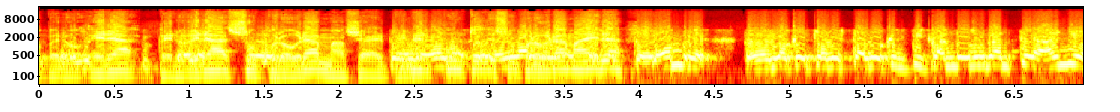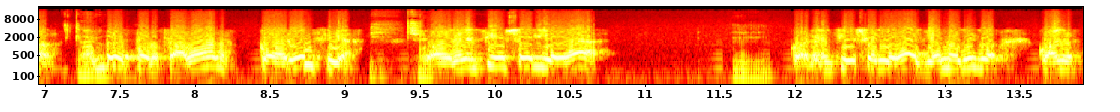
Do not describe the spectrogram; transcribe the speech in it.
pero era pero era su programa, o sea, el primer punto de su programa era... Pero hombre, pero es lo que tú has estado criticando durante años. Hombre, por favor, coherencia. Coherencia y seriedad. Coherencia y seriedad. Yo no digo cuando,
